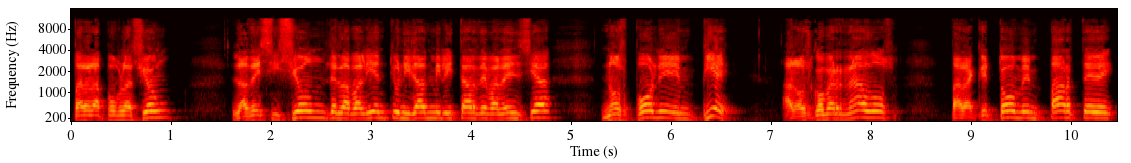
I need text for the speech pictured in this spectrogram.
para la población, la decisión de la valiente unidad militar de Valencia nos pone en pie a los gobernados para que tomen parte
